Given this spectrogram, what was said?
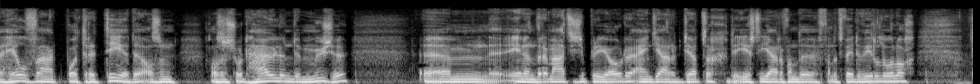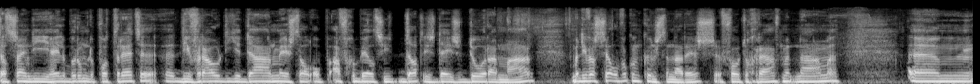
heel vaak portretteerde als een, als een soort huilende muze. Ehm, in een dramatische periode, eind jaren 30, de eerste jaren van de, van de Tweede Wereldoorlog. Dat zijn die hele beroemde portretten. Eh, die vrouw die je daar meestal op afgebeeld ziet, dat is deze Dora Maar. Maar die was zelf ook een kunstenares, fotograaf met name. Ehm,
